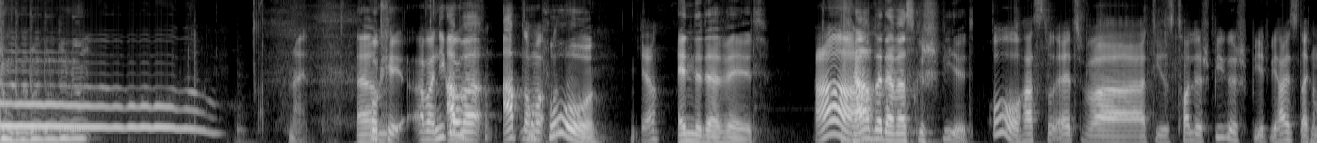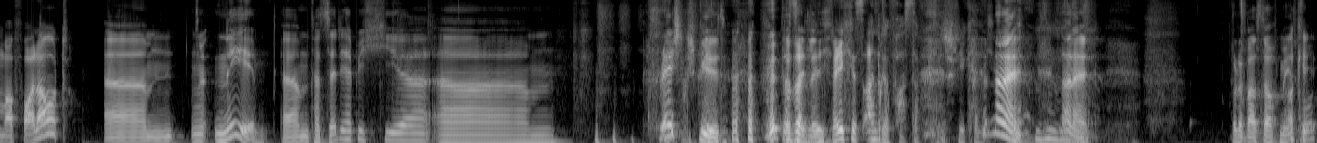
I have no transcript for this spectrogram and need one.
Dum. Nein. Ähm, Okay, aber Nico. Aber noch mal- apropos Ja. Ende der Welt. Ah. Ich habe da was gespielt. oh, hast du etwa dieses tolle Spiel gespielt? Wie heißt es gleich nochmal? Fallout? Ähm, nee, ähm, tatsächlich habe ich hier ähm, Rage gespielt. tatsächlich. Welches andere Fast Spiel kenne ich? Nein, nein, nein, nein. Oder war es doch Metro? Okay.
